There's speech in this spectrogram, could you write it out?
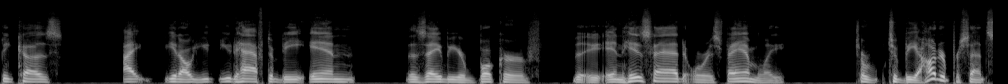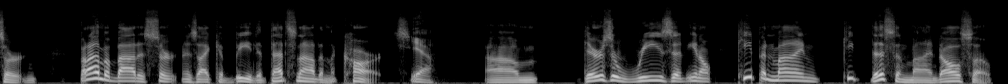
because I, you know, you, you'd have to be in the Xavier Booker in his head or his family to to be 100% certain but i'm about as certain as i could be that that's not in the cards. Yeah. Um, there's a reason you know keep in mind keep this in mind also.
